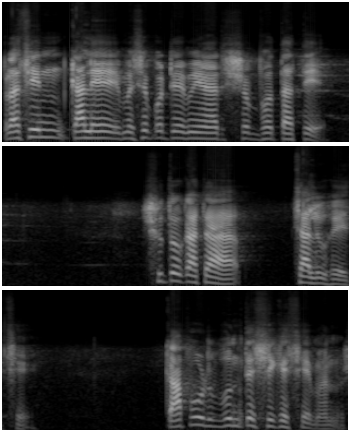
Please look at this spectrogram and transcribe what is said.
প্রাচীনকালে মেসোপটেমিয়ার সভ্যতাতে সুতো কাটা চালু হয়েছে। কাপড় বুনতে শিখেছে মানুষ।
